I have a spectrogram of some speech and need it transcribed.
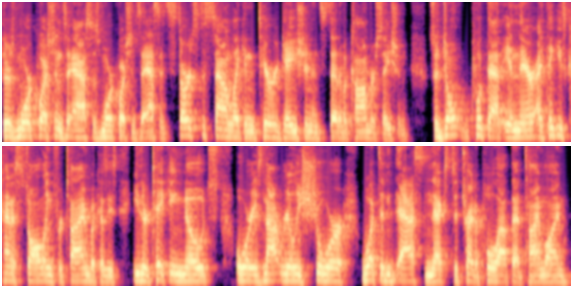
there's more questions to ask, there's more questions to ask, it starts to sound like an interrogation instead of a conversation. So don't put that in there. I think he's kind of stalling for time because he's either taking notes or he's not really sure what to ask next to try to pull out that timeline.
